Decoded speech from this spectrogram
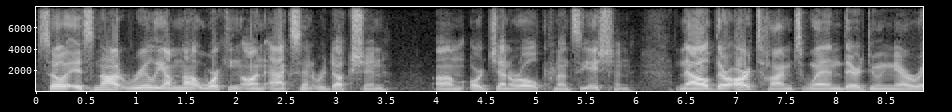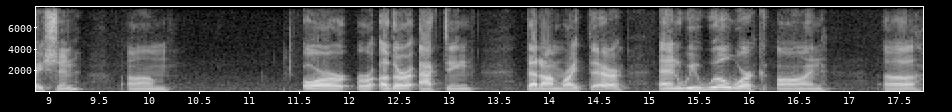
So it's not really, I'm not working on accent reduction um, or general pronunciation. Now, there are times when they're doing narration um, or, or other acting that I'm right there, and we will work on uh,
